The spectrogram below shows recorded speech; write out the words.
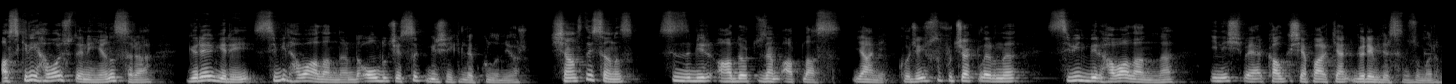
Askeri hava üslerinin yanı sıra görev gereği sivil hava alanlarında oldukça sık bir şekilde kullanıyor. Şanslıysanız siz de bir A400M Atlas yani Koca Yusuf uçaklarını sivil bir havaalanına iniş veya kalkış yaparken görebilirsiniz umarım.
